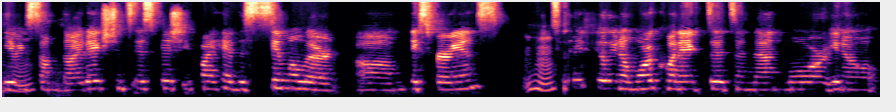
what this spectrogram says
giving mm-hmm. some directions especially if i have a similar um, experience mm-hmm. so they feel you know more connected and then more you know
